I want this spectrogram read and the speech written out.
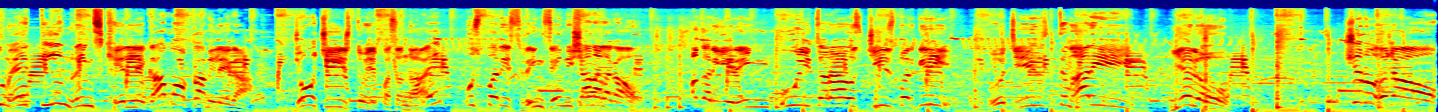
तुम्हें तीन रिंग्स खेलने का मौका मिलेगा। जो चीज़ तुम्हें पसंद आए उस पर इस रिंग से निशाना लगाओ। अगर ये रिंग पूरी तरह उस चीज़ पर गिरी वो चीज़ तुम्हारी। ये लो। शुरू हो जाओ।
